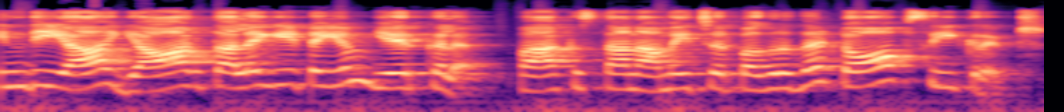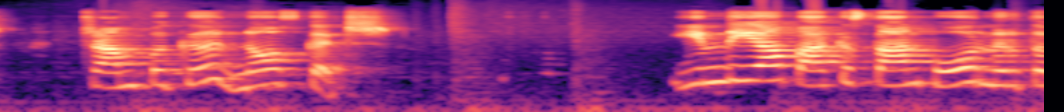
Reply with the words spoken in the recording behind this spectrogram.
இந்தியா யார் தலையீட்டையும் ஏற்கல. பாகிஸ்தான் அமைச்சர் பகிர்ந்த டாப் சீக்ரெட் ட்ரம்ப்புக்கு நோஸ்கட் இந்தியா பாகிஸ்தான் போர் நிறுத்த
